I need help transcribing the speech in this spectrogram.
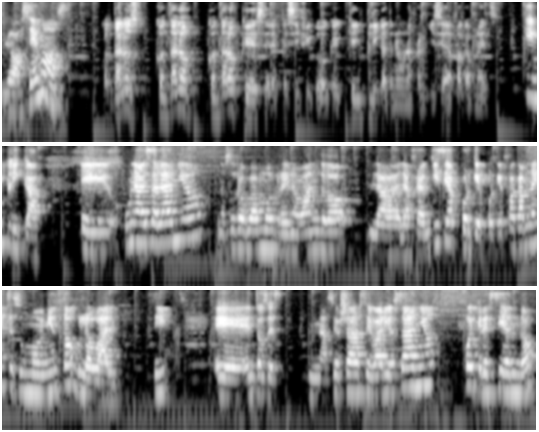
¿lo hacemos? Contanos, contanos, contanos qué es el específico, qué, qué implica tener una franquicia de Fuck Up Nights. ¿Qué implica? Eh, una vez al año nosotros vamos renovando la, la, franquicia. ¿Por qué? Porque Fuck Up Nights es un movimiento global. ¿sí? Eh, entonces, nació ya hace varios años, fue creciendo.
